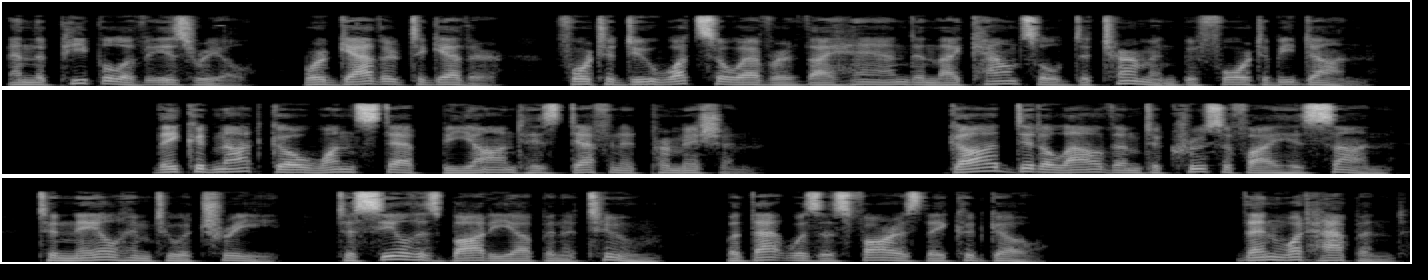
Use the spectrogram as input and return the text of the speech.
and the people of Israel, were gathered together, for to do whatsoever thy hand and thy counsel determined before to be done. They could not go one step beyond his definite permission. God did allow them to crucify his son, to nail him to a tree, to seal his body up in a tomb, but that was as far as they could go. Then what happened?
